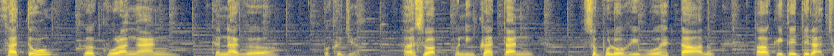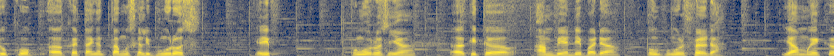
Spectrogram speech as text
Satu, kekurangan tenaga pekerja. Uh, sebab peningkatan 10,000 hektar tu, uh, kita tidak cukup uh, ketangan pertama sekali pengurus. Jadi pengurusnya uh, kita ambil daripada pengurus Felda. Yang mereka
